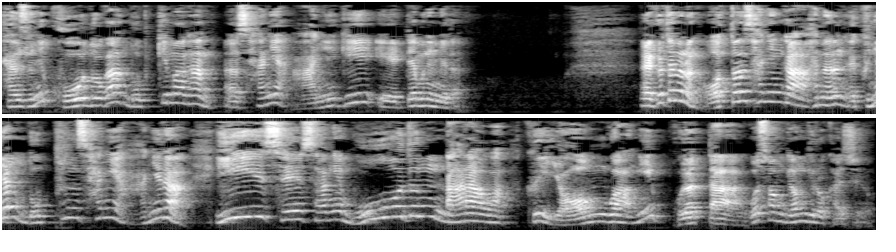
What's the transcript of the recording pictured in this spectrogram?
단순히 고도가 높기만 한 산이 아니기 때문입니다. 네, 그렇다면 어떤 산인가 하면은 그냥 높은 산이 아니라 이 세상의 모든 나라와 그 영광이 보였다고 성경 기록하지요.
